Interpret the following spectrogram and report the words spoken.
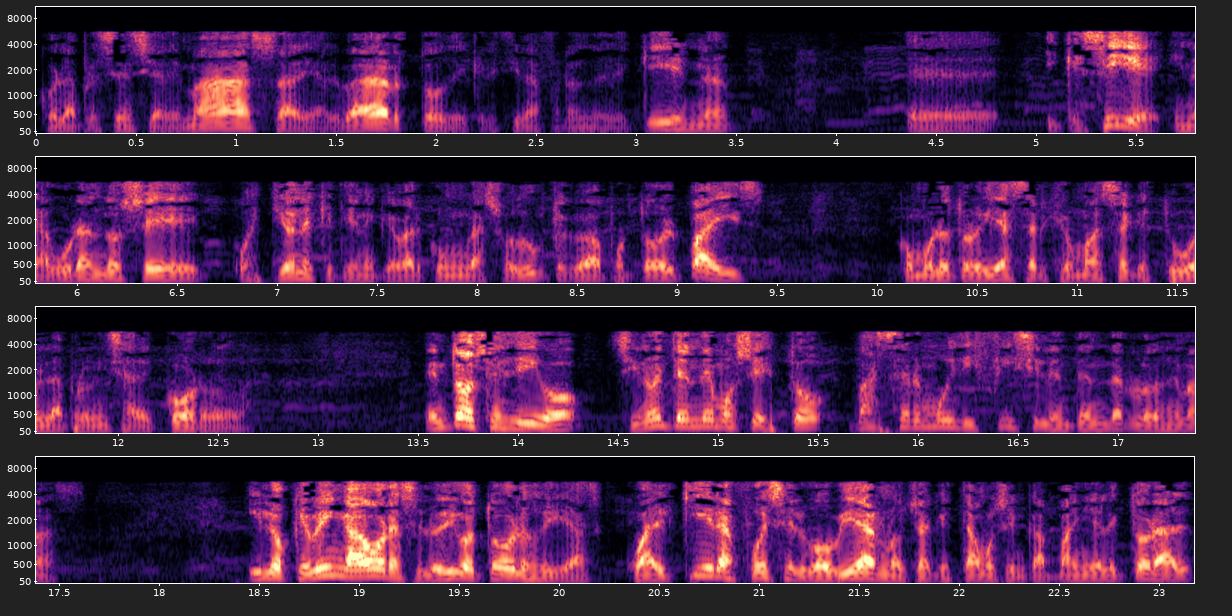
con la presencia de Massa, de Alberto, de Cristina Fernández de Kirchner, eh, y que sigue inaugurándose cuestiones que tienen que ver con un gasoducto que va por todo el país, como el otro día Sergio Massa que estuvo en la provincia de Córdoba. Entonces digo, si no entendemos esto, va a ser muy difícil entender los demás. Y lo que venga ahora, se lo digo todos los días, cualquiera fuese el gobierno, ya que estamos en campaña electoral,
